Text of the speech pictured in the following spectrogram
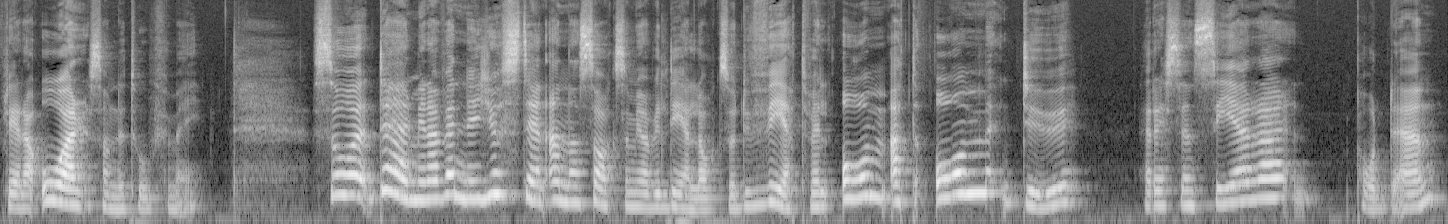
flera år som det tog för mig. Så där mina vänner, just det en annan sak som jag vill dela också. Du vet väl om att om du recenserar podden,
